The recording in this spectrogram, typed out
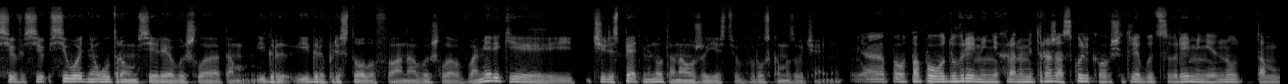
Сегодня утром серия вышла, там, «Игры, «Игры престолов», она вышла в Америке, и через пять минут она уже есть в русском озвучании. А по, по поводу времени, хронометража, сколько вообще требуется времени, ну, там,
